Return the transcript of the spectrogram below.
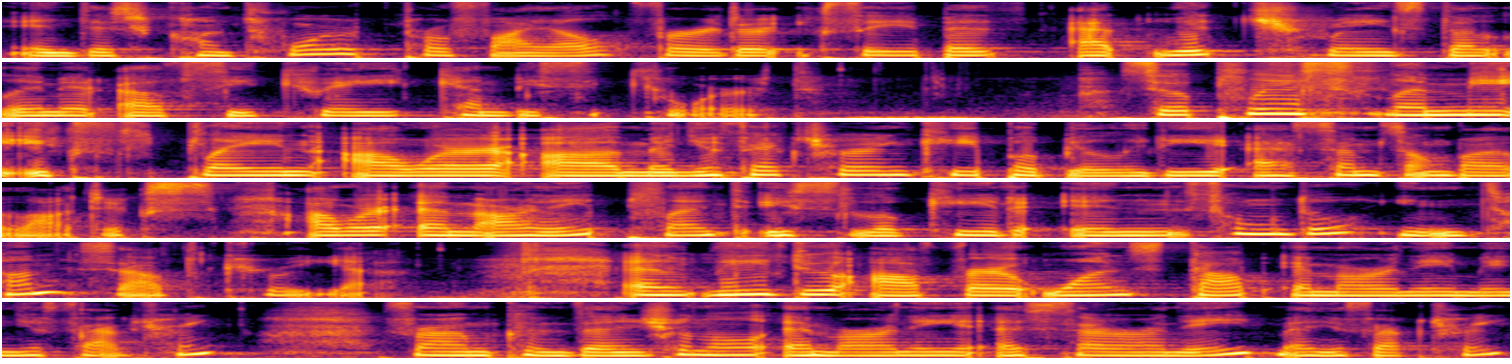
in this contour profile further exhibits at which range the limit of CQA can be secured. So please let me explain our uh, manufacturing capability at Samsung Biologics. Our mRNA plant is located in Songdo, Incheon, South Korea. And we do offer one-stop mRNA manufacturing from conventional mRNA siRNA manufacturing,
